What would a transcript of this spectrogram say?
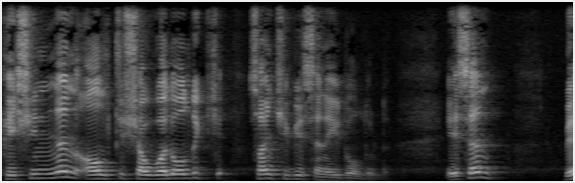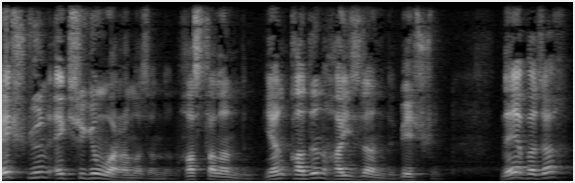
peşinden altı şevval oldu ki Sanki bir seneyi doldurdu. E sen beş gün eksi gün var Ramazan'dan. Hastalandın. Yan kadın hayızlandı beş gün. Ne yapacak?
